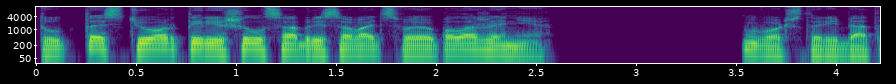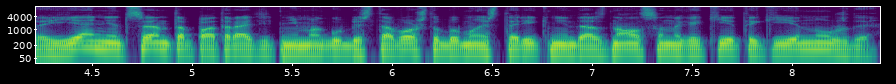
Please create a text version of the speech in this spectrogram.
Тут-то Стюарт и решился обрисовать свое положение. Вот что, ребята, я ни цента потратить не могу без того, чтобы мой старик не дознался на какие такие нужды.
